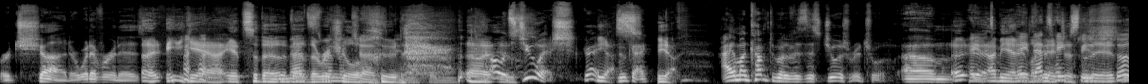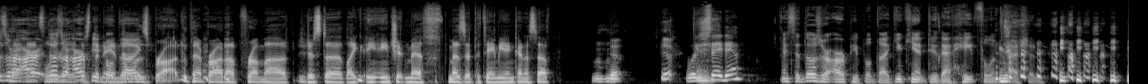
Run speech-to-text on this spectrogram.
or Chud or whatever it is. Uh, yeah, it's the the, the when ritual of chuds food. came into it. Uh, oh, it's is- Jewish. Great. Yes. Okay. Yeah. I am uncomfortable with this Jewish ritual. Um, Hey, I mean, hey, it- that's hate just- speech. it- Those are that- our- those are our just the people, name that Doug. was brought that brought up from uh, just a like ancient myth, Mesopotamian kind of stuff. Mm-hmm. Yep. Yep. what did you say, Dan? I said those are our people, Doug. You can't do that hateful impression.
